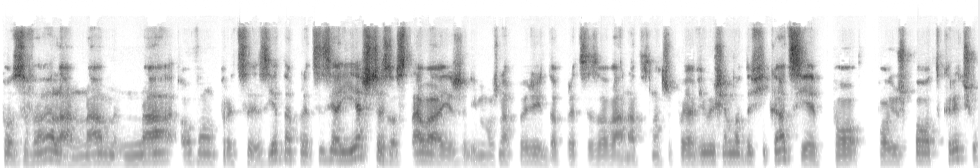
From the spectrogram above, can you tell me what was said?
pozwala nam na ową precyzję. Ta precyzja jeszcze została, jeżeli można powiedzieć, doprecyzowana, to znaczy pojawiły się modyfikacje po, po już po odkryciu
